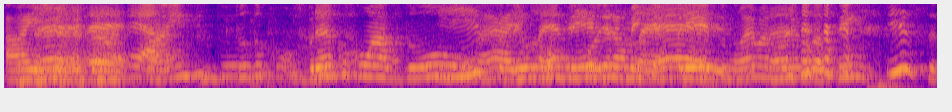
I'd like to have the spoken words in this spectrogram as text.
Ai, é, é, é, além de tudo. tudo com, branco com azul. Isso, né? bem leve, geralmente leves. é preto, não é mais ou menos assim? isso.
